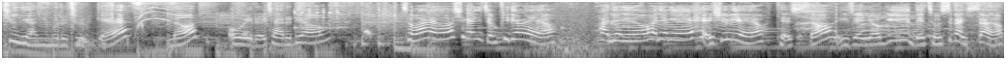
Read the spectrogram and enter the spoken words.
중요한 임무를 줄게. 넌 오이를 자르렴. 좋아요. 시간이 좀 필요해요. 환영해요, 환영해. 애슐리예요. 됐어. 이제 여기 내 조스가 있어요.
